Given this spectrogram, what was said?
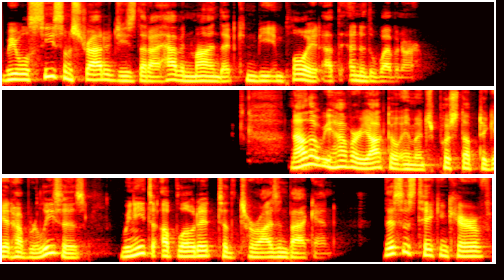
We will see some strategies that I have in mind that can be employed at the end of the webinar. Now that we have our Yocto image pushed up to GitHub releases, we need to upload it to the Torizon backend. This is taken care of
